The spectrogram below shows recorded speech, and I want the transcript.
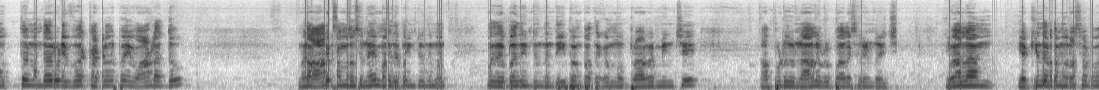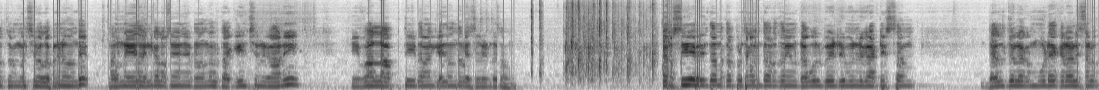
మొత్తం అందరూ కూడా ఎవరు కట్టెలపై వాడద్దు. మరి ఆరోగ్య సమస్య ఉన్నాయి. మరి దెబ్బతింటుంది దెబ్బతింటుంది దీపం పథకం ప్రారంభించి అప్పుడు నాలుగు రూపాయల సిలిండర్ ఇచ్చి. ఇవాళ కేంద్ర ప్రభుత్వం, రాష్ట్ర ప్రభుత్వం కలిసి వాళ్ళ పని ఉంది. మొన్న ఏదో ఎన్నికలు వస్తాయని చెప్పి వందలు తగ్గించింది కానీ ఇవాళ అప్పు తీయడానికి ఐదు వందల సిలిండర్ ఇస్తాం. సీఎం డబుల్ బెడ్రూమ్లు కట్టిస్తాం. దళితులకు మూడు ఎకరాలు ఇస్తారు.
